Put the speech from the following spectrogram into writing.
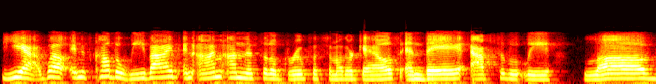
Yeah, well, and it's called the We Vibe, and I'm on this little group with some other gals, and they absolutely love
